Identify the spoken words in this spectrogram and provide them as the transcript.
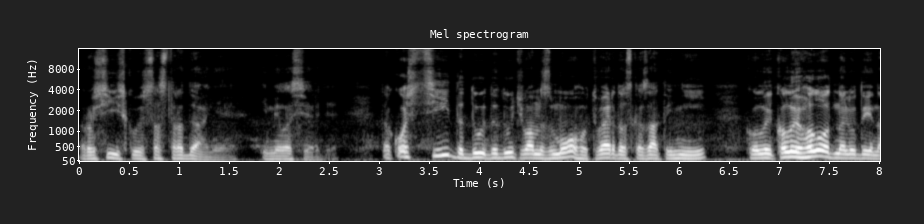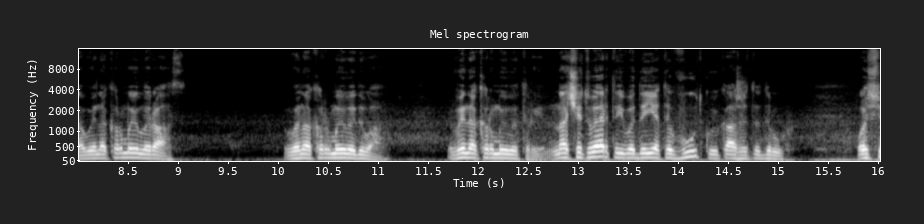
російською сострадання і милосердя. Так ось ці даду- дадуть вам змогу твердо сказати ні. Коли, коли голодна людина, ви накормили раз, ви накормили два, ви накормили три. На четвертий ви даєте вудку і кажете, друг, ось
